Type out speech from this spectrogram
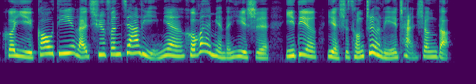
和以高低来区分家里面和外面的意识，一定也是从这里产生的。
